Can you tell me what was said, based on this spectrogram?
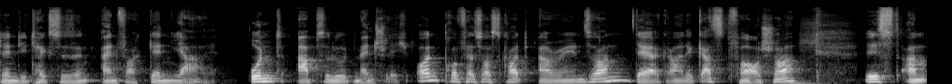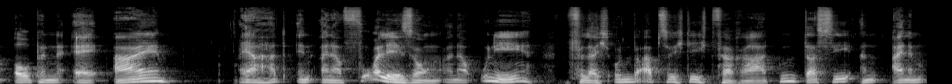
denn die Texte sind einfach genial und absolut menschlich. Und Professor Scott Aronson, der gerade Gastforscher ist am OpenAI, er hat in einer Vorlesung einer Uni vielleicht unbeabsichtigt verraten, dass sie an einem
